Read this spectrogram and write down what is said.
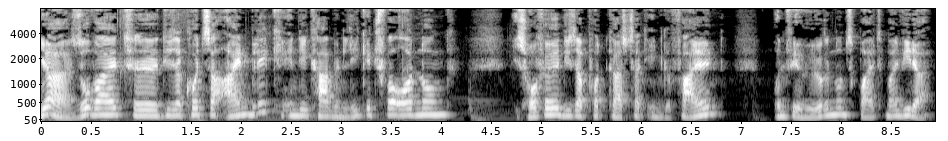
Ja, soweit äh, dieser kurze Einblick in die Carbon Leakage Verordnung. Ich hoffe, dieser Podcast hat Ihnen gefallen und wir hören uns bald mal wieder.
